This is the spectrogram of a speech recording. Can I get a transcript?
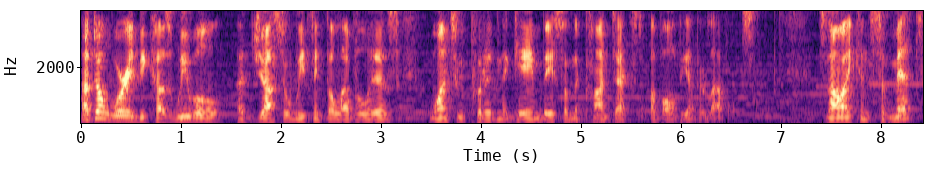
Now don't worry because we will adjust what we think the level is once we put it in the game based on the context of all the other levels. So now I can submit,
